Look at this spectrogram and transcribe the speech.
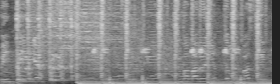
baby. Baba ben yaptım basit.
